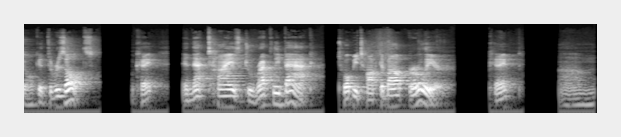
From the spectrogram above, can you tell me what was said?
don't get the results. Okay? And that ties directly back to what we talked about earlier. Okay? Um,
